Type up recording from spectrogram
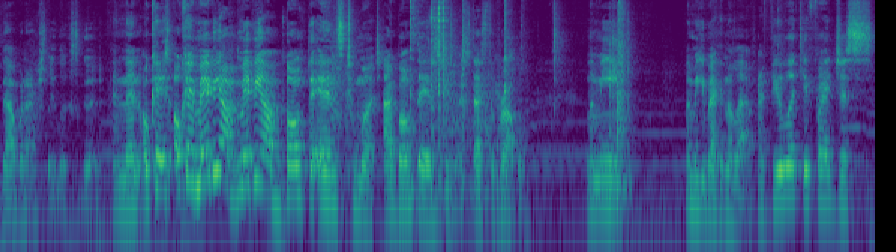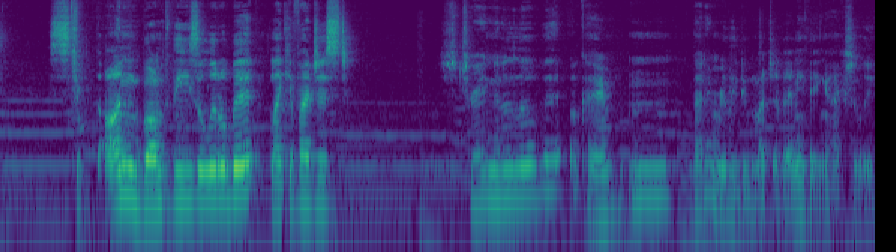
that one actually looks good. And then, okay, okay, maybe I maybe I bumped the ends too much. I bumped the ends too much. That's the problem. Let me let me get back in the lab. I feel like if I just unbump these a little bit. Like if I just straighten it a little bit. Okay, mm, that didn't really do much of anything actually.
